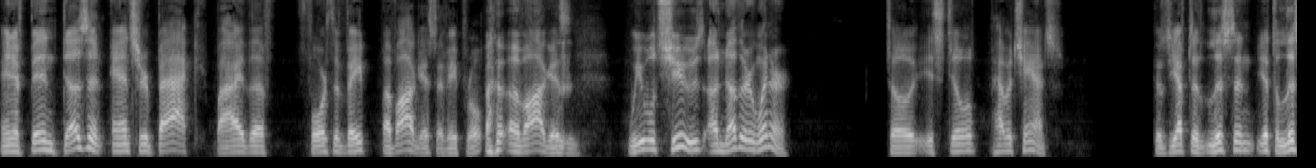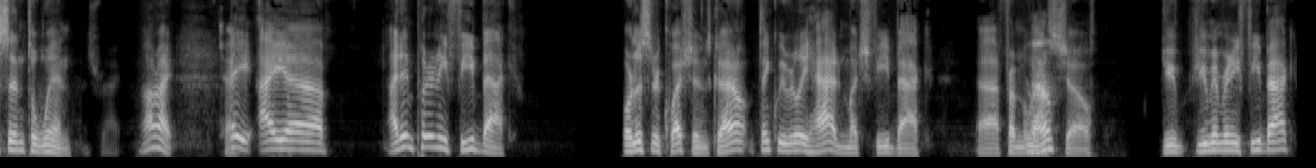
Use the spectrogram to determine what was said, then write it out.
And if Ben doesn't answer back by the fourth of Ap- of August of April of August, Mhm. we will choose another winner. So you still have a chance because you have to listen. You have to listen to win. That's right. All right. Okay. Hey, I uh, I didn't put any feedback or listener questions because I don't think we really had much feedback uh, from the No? last show. Do you do you remember any feedback?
